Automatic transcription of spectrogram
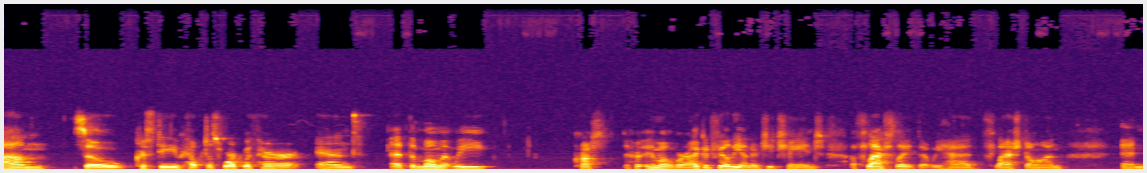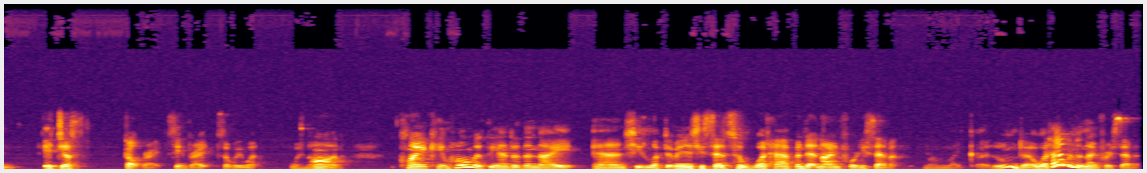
Um, so Christy helped us work with her, and at the moment we crossed him over. I could feel the energy change. A flashlight that we had flashed on, and it just felt right, seemed right. So we went went on. Client came home at the end of the night, and she looked at me and she said, "So what happened at 9:47?" And I'm like, "I don't know what happened at 9:47."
